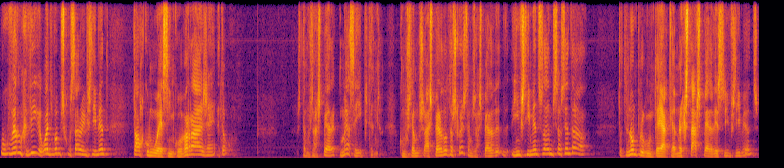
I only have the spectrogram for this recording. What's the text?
o governo que diga, olha, vamos começar um investimento tal como é assim com a barragem. Então, estamos à espera, começa aí, portanto, como estamos à espera de outras coisas, estamos à espera de investimentos da Administração Central. Portanto, não perguntei à Câmara que está à espera desses investimentos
